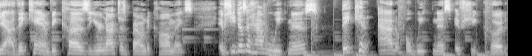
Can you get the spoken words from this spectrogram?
yeah they can because you're not just bound to comics if she doesn't have weakness they can add a weakness if she could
